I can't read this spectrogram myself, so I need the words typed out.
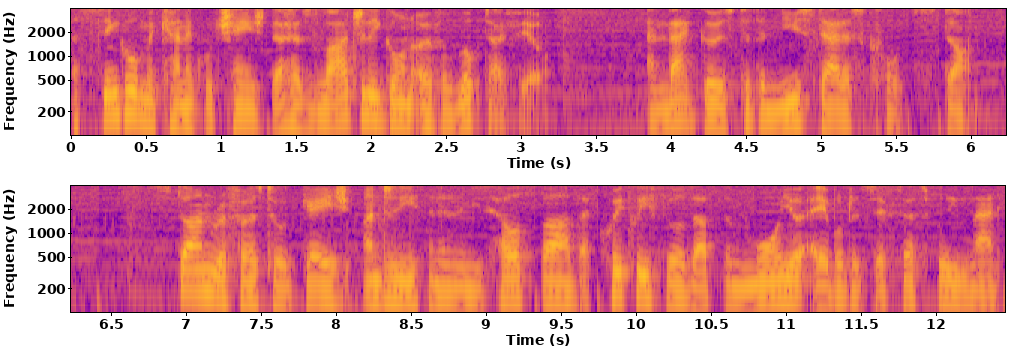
A single mechanical change that has largely gone overlooked I feel, and that goes to the new status called Stun. Stun refers to a gauge underneath an enemy's health bar that quickly fills up the more you're able to successfully land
